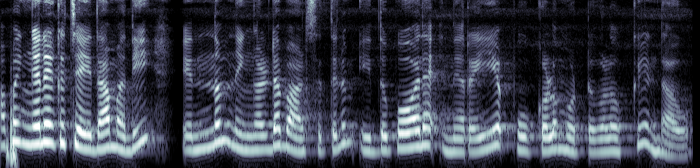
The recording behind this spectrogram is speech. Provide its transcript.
അപ്പോൾ ഇങ്ങനെയൊക്കെ ചെയ്താൽ മതി. എന്നും നിങ്ങളുടെ ബാത്സ്യത്തിലും ഇതുപോലെ നിറയെ പൂക്കളും മുട്ടുകളും ഒക്കെ ഉണ്ടാവും.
